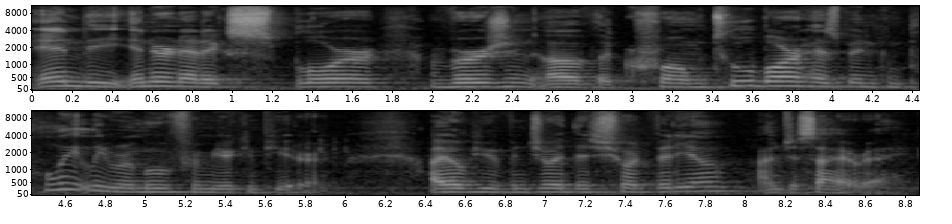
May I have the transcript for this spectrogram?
And the Internet Explorer version of the Chrome toolbar has been completely removed from your computer. I hope you've enjoyed this short video. I'm Josiah Rea.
